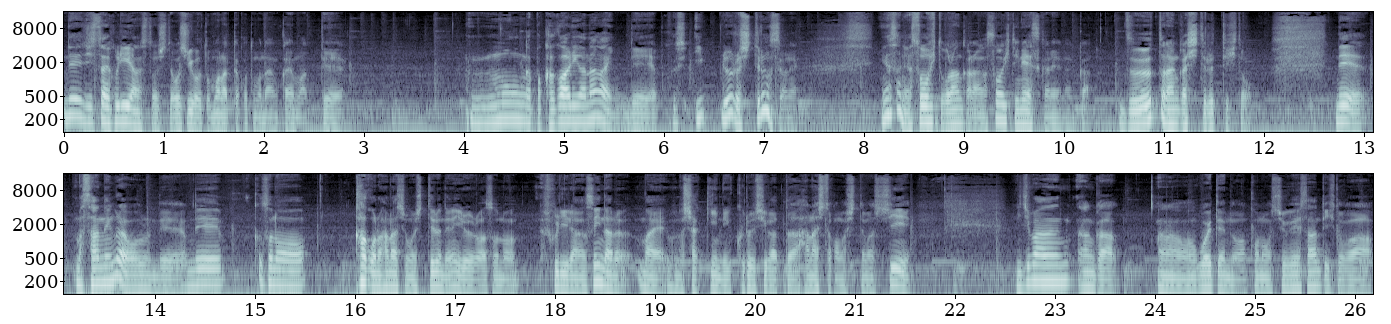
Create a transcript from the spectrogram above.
で実際フリーランスとしてお仕事もらったことも何回もあってもうやっぱ関わりが長いんでやっぱいろいろ知ってるんですよね。皆さんにはそういう人おらんかな？そういう人いないですかね？なんかずっとなんか知ってるって人。で、まあ、3年ぐらいおるんででその過去の話も知ってるんでね。いろいろ。そのフリーランスになる前借金で苦しがった話とかも知ってますし一番なんかあの覚えてるのはこの周平さんって人が、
